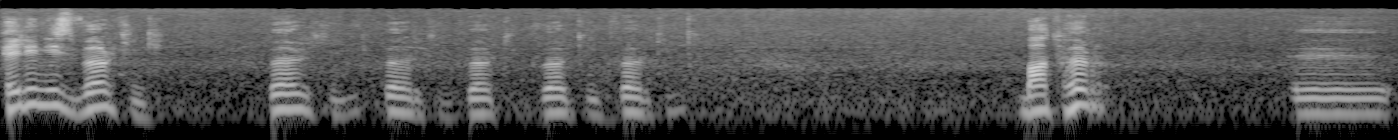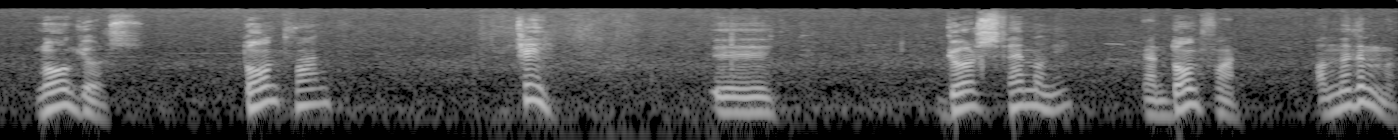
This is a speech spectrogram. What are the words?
Helin is working. Working, working, working, working, working. But her uh, no girls. Don't want şey uh, girls family. Yani don't want. Anladın mı?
